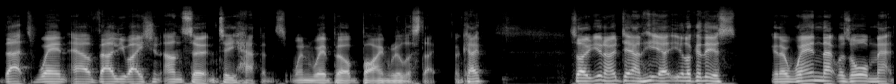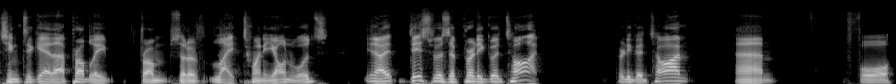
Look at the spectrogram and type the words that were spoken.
that's when our valuation uncertainty happens when we're buying real estate. Okay. So, you know, down here, you look at this, you know, when that was all matching together, probably from sort of late 20 onwards, you know, this was a pretty good time. Pretty good time um, for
